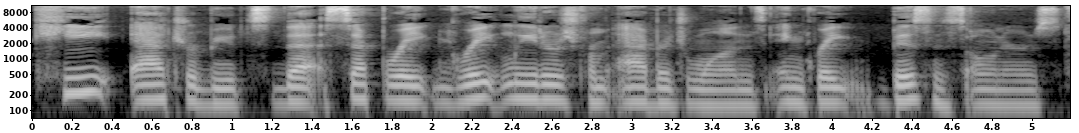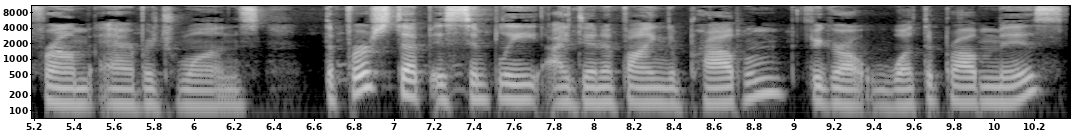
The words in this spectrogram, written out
key attributes that separate great leaders from average ones and great business owners from average ones. The first step is simply identifying the problem, figure out what the problem is.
